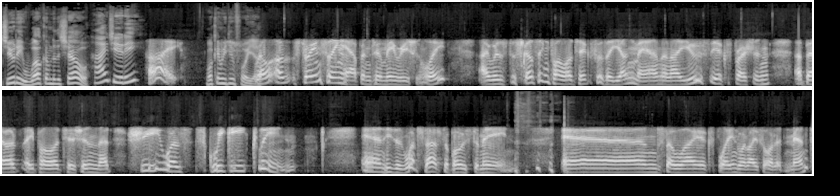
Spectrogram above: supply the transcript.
Judy, welcome to the show. Hi, Judy. Hi. What can we do for you? Well, a strange thing happened to me recently. I was discussing politics with a young man, and I used the expression about a politician that she was squeaky clean. And he said, What's that supposed to mean? and so I explained what I thought it meant.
